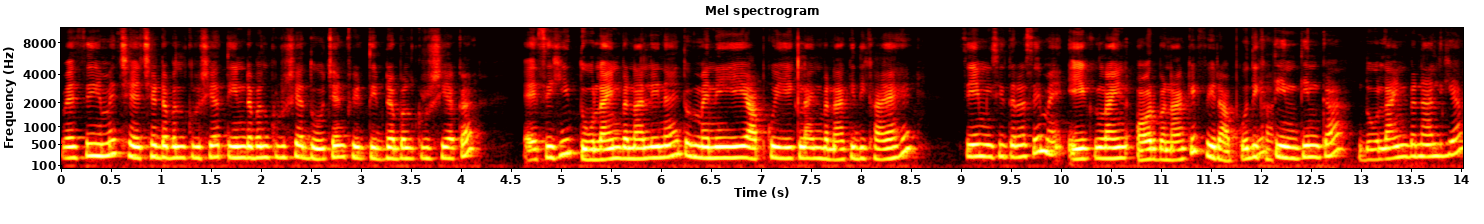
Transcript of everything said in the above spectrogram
वैसे ही हमें छः छः डबल क्रोशिया, तीन डबल क्रोशिया, दो चैन, फिर तीन डबल क्रोशिया का, ऐसे ही दो लाइन बना लेना है। तो मैंने ये आपको एक लाइन बना के दिखाया है, सेम इसी तरह से मैं एक लाइन और बना के फिर आपको दिखा, तीन तीन का दो लाइन बना लिया।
